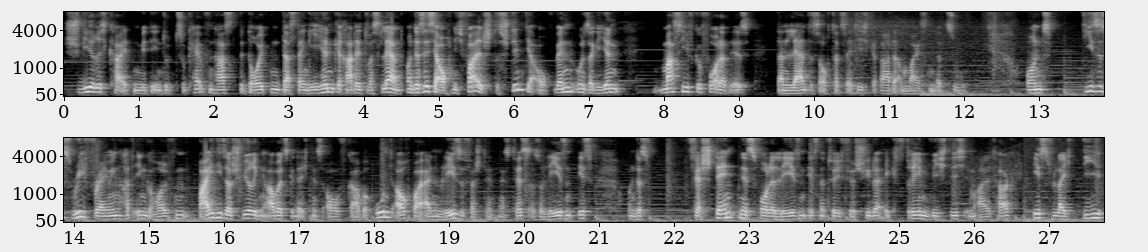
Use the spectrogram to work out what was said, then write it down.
Schwierigkeiten, mit denen du zu kämpfen hast, bedeuten, dass dein Gehirn gerade etwas lernt. Und das ist ja auch nicht falsch, das stimmt ja auch. Wenn unser Gehirn massiv gefordert ist, dann lernt es auch tatsächlich gerade am meisten dazu. Und dieses Reframing hat ihnen geholfen, bei dieser schwierigen Arbeitsgedächtnisaufgabe und auch bei einem Leseverständnistest, also Lesen ist, und das verständnisvolle Lesen ist natürlich für Schüler extrem wichtig im Alltag, ist vielleicht die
